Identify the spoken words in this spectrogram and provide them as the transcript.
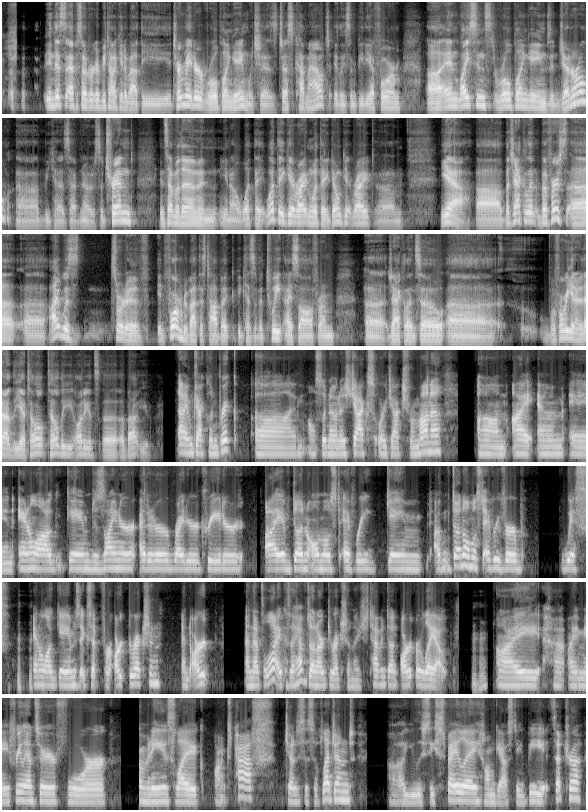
In this episode, we're going to be talking about the Terminator role playing game, which has just come out, at least in PDF form, uh, and licensed role playing games in general, uh, because I've noticed a trend in some of them, and you know what they what they get right and what they don't get right. Um, yeah, uh, but Jacqueline, but first, uh, uh, I was sort of informed about this topic because of a tweet I saw from uh, Jacqueline. So before we get into that, yeah, tell tell the audience about you. I'm Jacqueline Bryk. I'm also known as Jax or Jax Romana. Um, I am an analog game designer, editor, writer, creator. I have done almost every game. I've done almost every verb with analog games except for art direction and art. And that's a lie because I have done art direction. I just haven't done art or layout. Mhm. I ha- I'm a freelancer for companies like Onyx Path, Genesis of Legend, uh, Ulisses Spiele, Helmgast AB, etc.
